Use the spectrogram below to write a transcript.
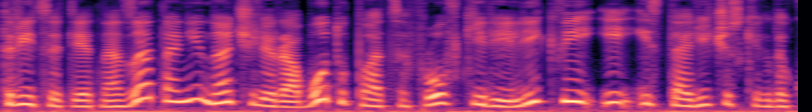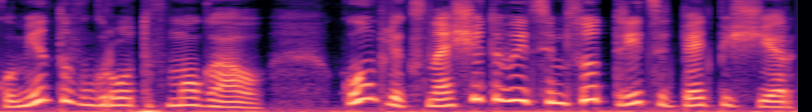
30 лет назад они начали работу по оцифровке реликвий и исторических документов гротов Могао. Комплекс насчитывает 735 пещер,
